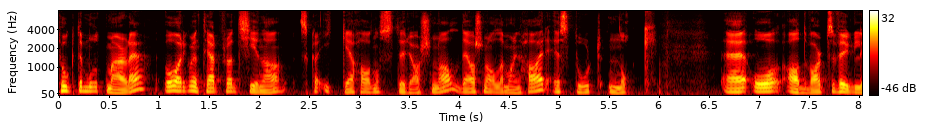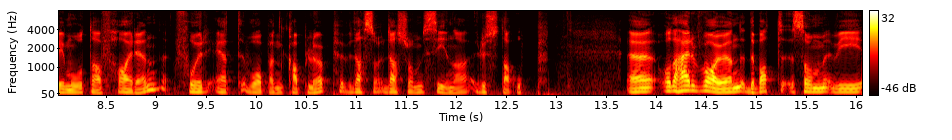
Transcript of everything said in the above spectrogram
tok til motmæle og argumenterte for at Kina skal ikke ha noe større arsenal. Det arsenalet man har, er stort nok. og advarte selvfølgelig mot da faren for et våpenkappløp dersom Kina rusta opp. Uh, og det her var jo en debatt som vi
